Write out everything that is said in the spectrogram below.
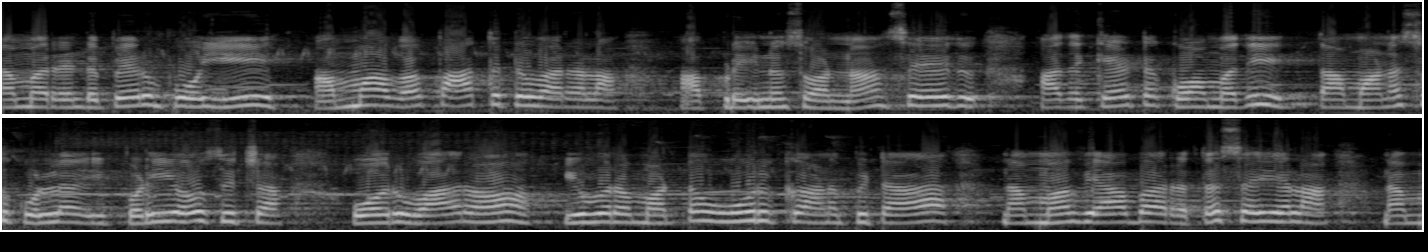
நம்ம ரெண்டு பேரும் போய் அம்மாவை பார்த்துட்டு வரலாம் அப்படின்னு சொன்னான் சேது. அதை கேட்ட கோமதி தான் மனசுக்குள்ள இப்படி யோசிச்சா ஒரு வாரம் இவரை மட்டும் ஊருக்கு அனுப்பிட்டா நம்ம வியாபாரத்தை செய்யலாம். நம்ம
